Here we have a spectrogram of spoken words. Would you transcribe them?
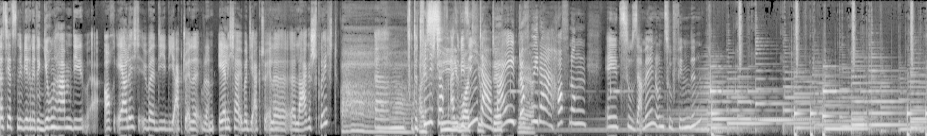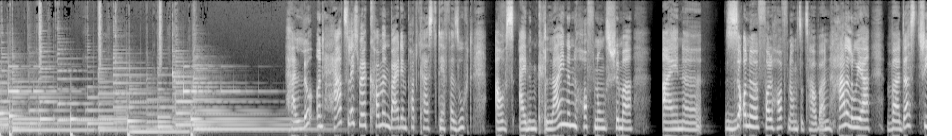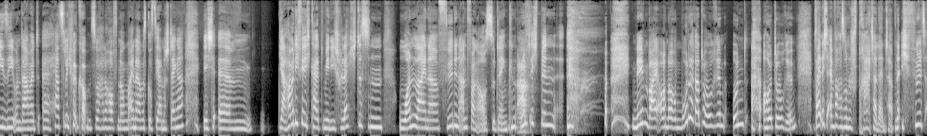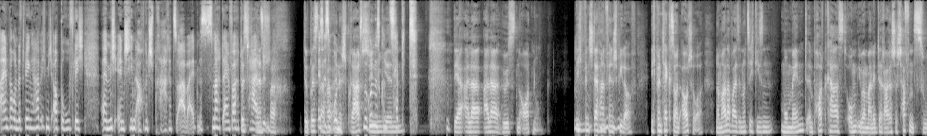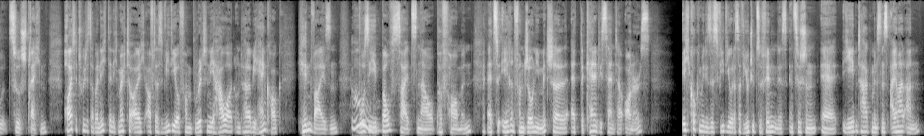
dass jetzt wir eine Regierung haben, die auch ehrlich über die, die aktuelle, oder ehrlicher über die aktuelle äh, Lage spricht. Oh, ähm, das finde ich doch, also wir sind dabei, doch wieder Hoffnung äh, zu sammeln und zu finden. Hallo und herzlich willkommen bei dem Podcast, der versucht, aus einem kleinen Hoffnungsschimmer eine Sonne voll Hoffnung zu zaubern. Halleluja, war das cheesy und damit äh, herzlich willkommen zu Hallo Hoffnung. Mein Name ist Christiane Stenger. Ich ähm, ja, habe die Fähigkeit, mir die schlechtesten One-Liner für den Anfang auszudenken. Ach. Und ich bin nebenbei auch noch Moderatorin und Autorin, weil ich einfach so eine Sprachtalent habe. Ne? Ich fühle es einfach und deswegen habe ich mich auch beruflich äh, mich entschieden, auch mit Sprache zu arbeiten. Es macht einfach total Sinn. Einfach, du bist es einfach eine Sprachchemie der aller, allerhöchsten Ordnung. Ich bin Stefan Finn Spielauf. Ich bin Texter und Autor. Normalerweise nutze ich diesen Moment im Podcast, um über mein literarisches Schaffen zu, zu sprechen. Heute tue ich das aber nicht, denn ich möchte euch auf das Video von Brittany Howard und Herbie Hancock hinweisen, uh. wo sie Both Sides Now performen, äh, zu Ehren von Joni Mitchell at the Kennedy Center Honors. Ich gucke mir dieses Video, das auf YouTube zu finden ist, inzwischen äh, jeden Tag mindestens einmal an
